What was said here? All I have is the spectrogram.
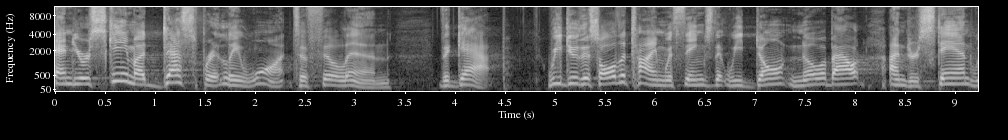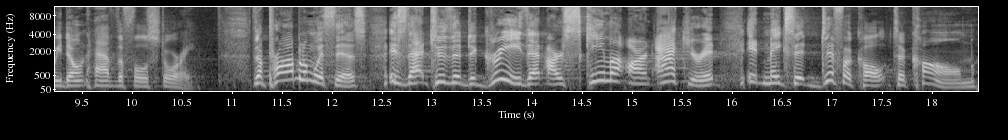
and your schema desperately want to fill in the gap. We do this all the time with things that we don't know about, understand, we don't have the full story. The problem with this is that to the degree that our schema aren't accurate, it makes it difficult to calm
